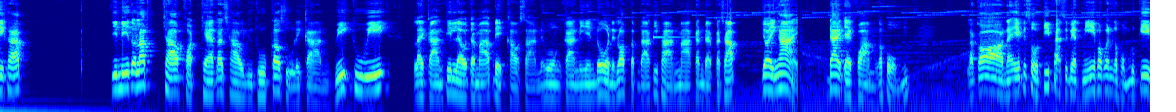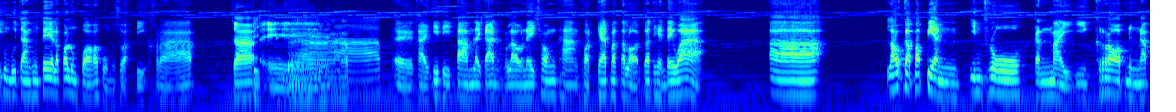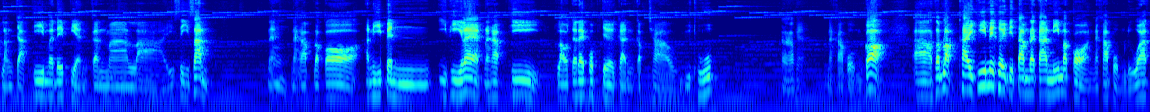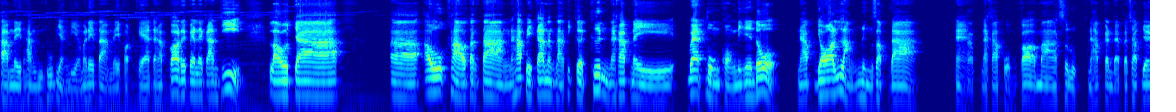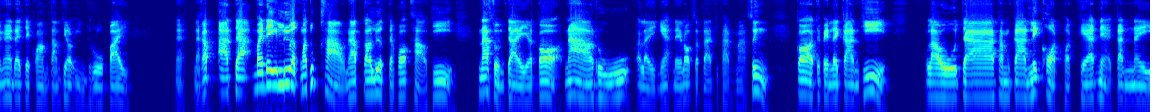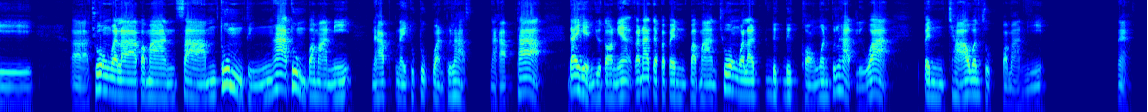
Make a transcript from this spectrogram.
ดีครับ ยินดีต้อนรับชาวพอดแคสต์และชาว YouTube เข้าสู่รายการ Week to Week รายการที่เราจะมาอัปเดตข่าวสารในวงการ Nintendo ในรอบสัปดาห์ที่ผ่านมากันแบบกระชับ ย่อยง่าย ได้ใจความครับผม แล้วก็ใน episode ที่ 81 นี้พบกันกับผมลูกี้คุณบูจังคุณเต้แล้วก็ลุงปอครับผมสวัสดีครับจ้าเอครับเออใครที่ติดตามรายการของเราในช่องทางพอดแคสต์มาตลอดก็จะเห็นได้ว่าอ่า เรากลับมาเปลี่ยน intro กันใหม่อีกรอบหนึ่งนับหลังจากที่ไม่ได้เปลี่ยนกันมาหลาย season นะนะครับ แล้วก็อันนี้เป็น EP แรกนะครับ ที่เราจะได้พบเจอกันกับชาว YouTube ครับนะครับผมก็อ่าสำหรับใครที่ไม่เคยติดตามรายการนี้มาก่อนนะครับผมหรือว่าตามในทาง YouTube อย่างเดียวไม่ได้ตามในพอดแคสต์นะครับ ก็ได้เป็นรายการที่เราจะอ่าเอาข่าวต่างๆนะครับเหตุการณ์ต่างๆที่เกิดขึ้นนะครับในแวดวงของ Nintendo นะครับย้อนหลัง 1 สัปดาห์ นะนะครับผมก็มาสรุปนะครับกันแบบกระชับย่อยง่ายได้ใจความตามที่เรา intro ไปนะครับอาจจะไม่ได้เลือกมาทุกข่าวนะครับ ก็เลือกเฉพาะข่าวที่น่าสนใจแล้วก็น่ารู้อะไรเงี้ยในรอบสัปดาห์ที่ผ่านมา ซึ่งก็จะเป็นรายการที่เราจะทำการ record พอดแคสต์เนี่ยกันในช่วงเวลาประมาณ3ทุ่มถึง5ทุ่มประมาณนี้นะครับในทุกๆวันพฤหัสนะครับ ถ้าได้เห็นอยู่ตอนนี้ก็น่าจะเป็นประมาณช่วงเวลาดึกๆ ของวันพฤหัสหรือว่าเป็นเช้าวันศุกร์ประมาณนี้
